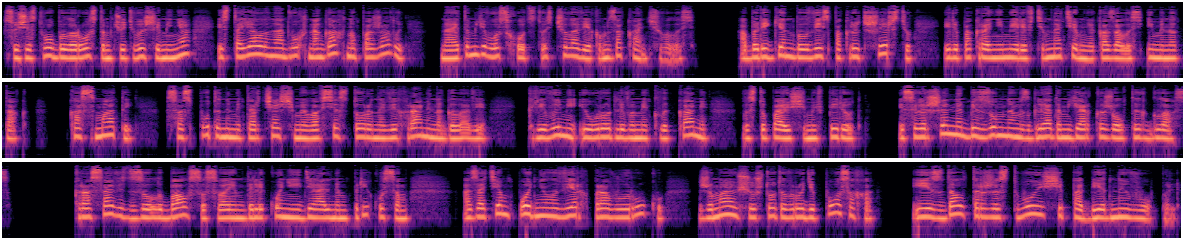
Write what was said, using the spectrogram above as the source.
Существо было ростом чуть выше меня и стояло на двух ногах, но, пожалуй, на этом его сходство с человеком заканчивалось. Абориген был весь покрыт шерстью, или, по крайней мере, в темноте мне казалось именно так. Косматый, со спутанными торчащими во все стороны вихрами на голове, кривыми и уродливыми клыками, выступающими вперед, и совершенно безумным взглядом ярко-желтых глаз. Красавец заулыбался своим далеко не идеальным прикусом, а затем поднял вверх правую руку, сжимающую что-то вроде посоха, и издал торжествующий победный вопль.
